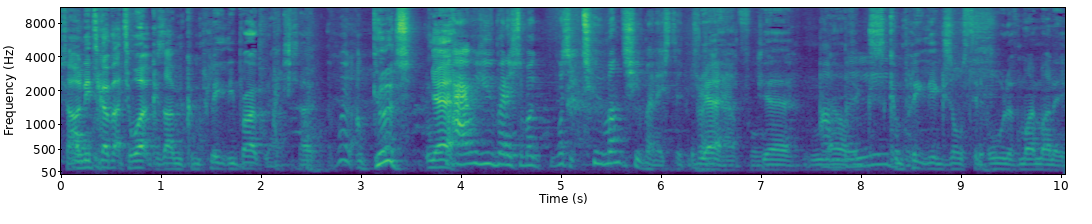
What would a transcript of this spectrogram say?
so I need to go back to work because I'm completely broke now. So Well, oh, good. Yeah. How you managed to? make- Was it two months you managed to drag yeah, out for? yeah. No, I've ex- Unbelievable. completely exhausted all of my money.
